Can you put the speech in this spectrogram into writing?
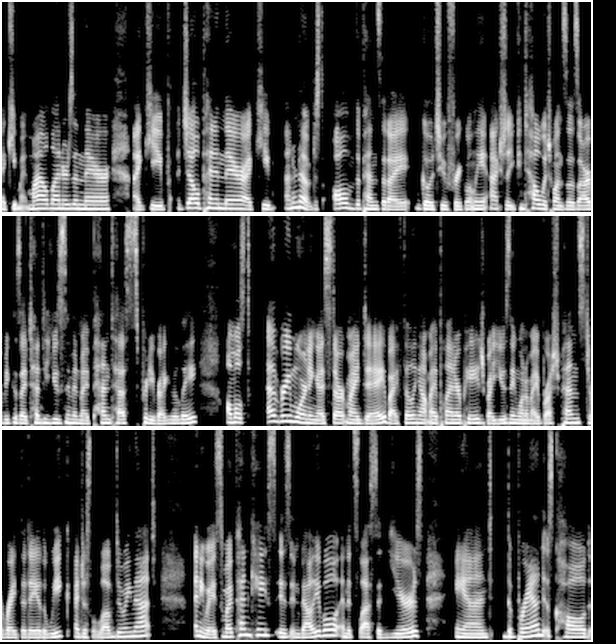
I keep my Mildliners in there. I keep a gel pen in there. I keep, I don't know, just all of the pens that I go to frequently. Actually, you can tell which ones those are because I tend to use them in my pen tests pretty regularly. Almost every morning I start my day by filling out my planner page by using one of my brush pens to write the day of the week. I just love doing that. Anyway, so my pen case is invaluable and it's lasted years. And the brand is called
